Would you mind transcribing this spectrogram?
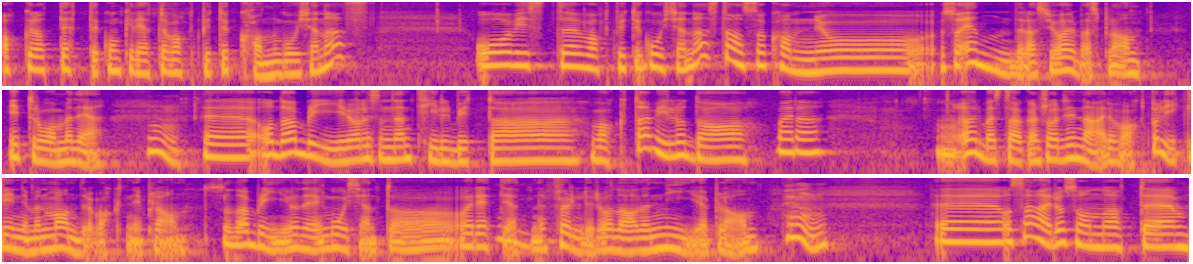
akkurat dette konkrete vaktbyttet kan godkjennes. Og hvis vaktbytte godkjennes, da, så, jo, så endres jo arbeidsplanen i tråd med det. Mm. Eh, og da blir jo liksom den tilbytta vakta vil jo da være arbeidstakerens ordinære vakt på lik linje med de andre vaktene i planen. Så da blir jo det godkjent, og, og rettighetene følger jo da den nye planen. Mm. Eh, og så er det jo sånn at eh,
